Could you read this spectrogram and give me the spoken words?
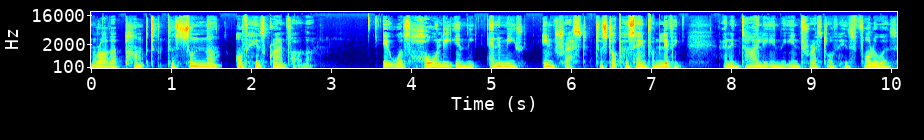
rather pumped the sunnah of his grandfather. It was wholly in the enemy's interest to stop Hussein from living, and entirely in the interest of his followers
